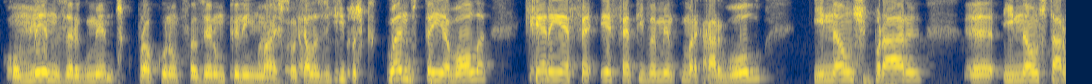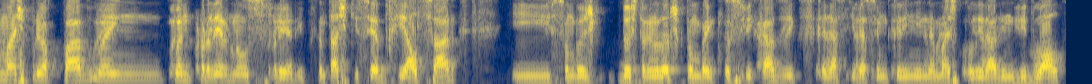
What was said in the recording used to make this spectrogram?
com menos argumentos que procuram fazer um bocadinho mais. São aquelas equipas que quando têm a bola querem efe efetivamente marcar golo e não esperar uh, e não estar mais preocupado em quando perder não sofrer. E portanto acho que isso é de realçar e são dois, dois treinadores que estão bem classificados e que se calhar se tivessem um bocadinho ainda mais de qualidade individual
